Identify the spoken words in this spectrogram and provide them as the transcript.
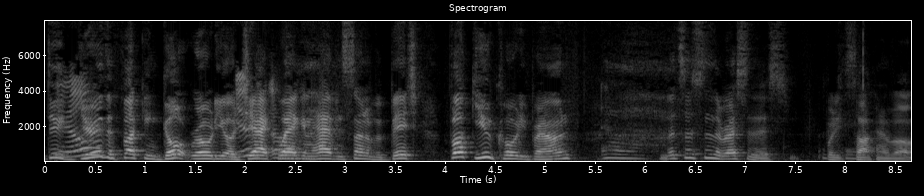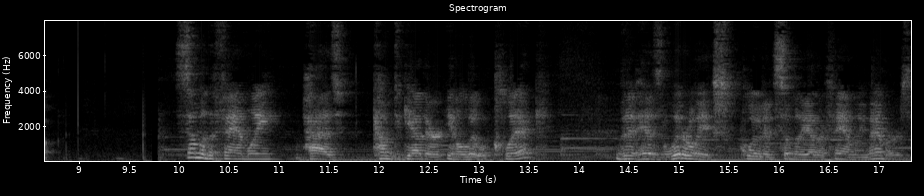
dude, You know? you're the fucking goat rodeo You're- jackwagon ugh. having son of a bitch. Fuck you, Cody Brown. Let's listen to the rest of this. What he's talking about. Some of the family has come together in a little clique that has literally excluded some of the other family members.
